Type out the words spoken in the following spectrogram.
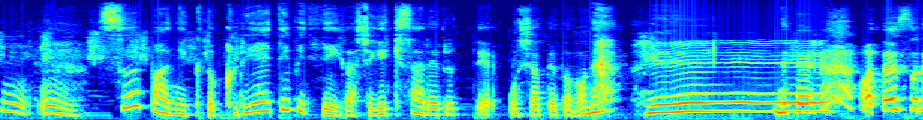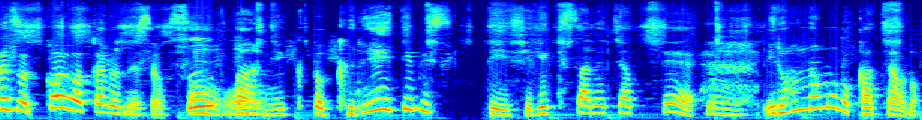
うんうん。スーパーに行くとクリエイティビティが刺激されるっておっしゃってたのねへえ。ね私それすっごいわかるんですよ。スーパーに行くとクリエイティビティ刺激されちゃって、うんいろんなもの買っちゃうの。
